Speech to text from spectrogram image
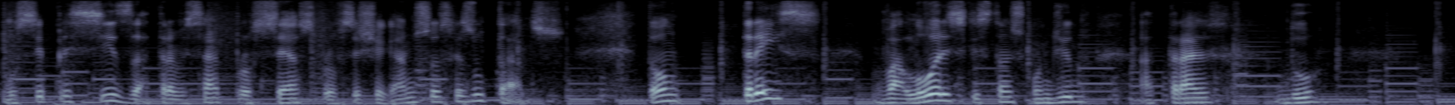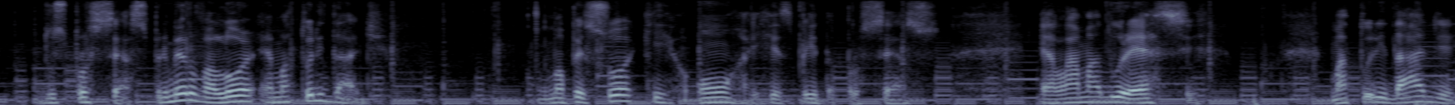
você precisa atravessar processos para você chegar nos seus resultados. Então, três valores que estão escondidos atrás do, dos processos. Primeiro valor é maturidade. Uma pessoa que honra e respeita o processo, ela amadurece. Maturidade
